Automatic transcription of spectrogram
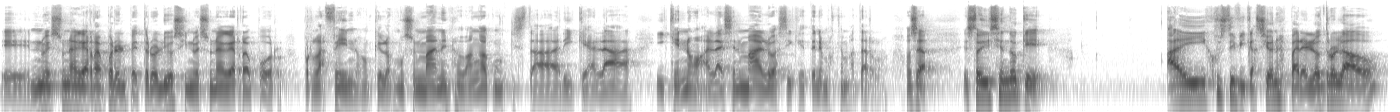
eh, no es una guerra por el petróleo, sino es una guerra por, por la fe, ¿no? Que los musulmanes nos van a conquistar y que Alá, y que no, Alá es el malo, así que tenemos que matarlo. O sea, estoy diciendo que hay justificaciones para el otro lado,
